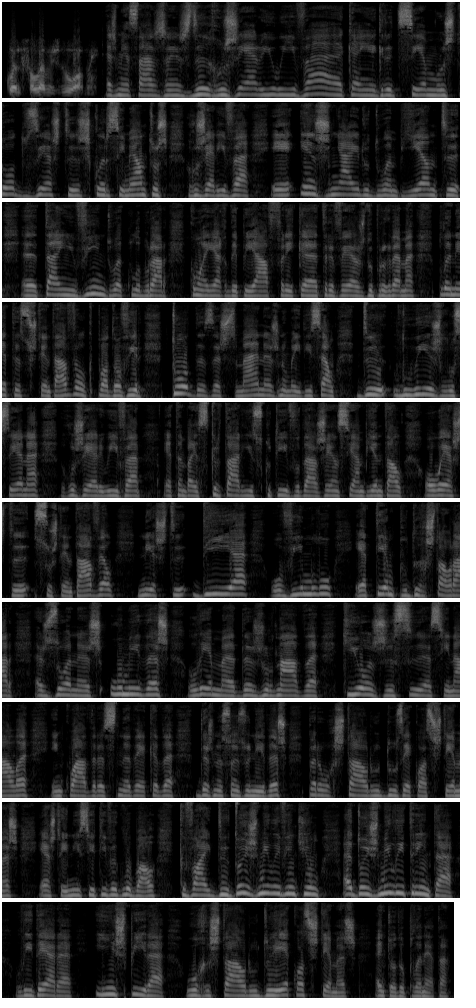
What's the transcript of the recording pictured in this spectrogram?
quando falamos do homem. As mensagens de Rogério Ivan, a quem agradecemos todos estes esclarecimentos. Rogério Ivan é engenheiro do ambiente, tem vindo a colaborar com a RDP África através do programa Planeta Sustentável, que pode ouvir todas as semanas numa edição de Luís Lucena. Rogério Ivan é também secretário executivo da Agência Ambiental Oeste Sustentável. Neste dia, ouvimos-lo, é tempo de restaurar as zonas úmidas. Lema da jornada que hoje se assinala enquadra-se na década das Nações Unidas para o restauro dos ecossistemas. Esta iniciativa global que vai de 2021 a 2030 lidera e inspira o restauro de ecossistemas em todo o planeta.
